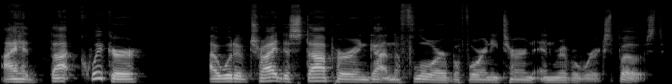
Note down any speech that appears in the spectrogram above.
I had thought quicker, I would have tried to stop her and gotten the floor before any turn and river were exposed.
